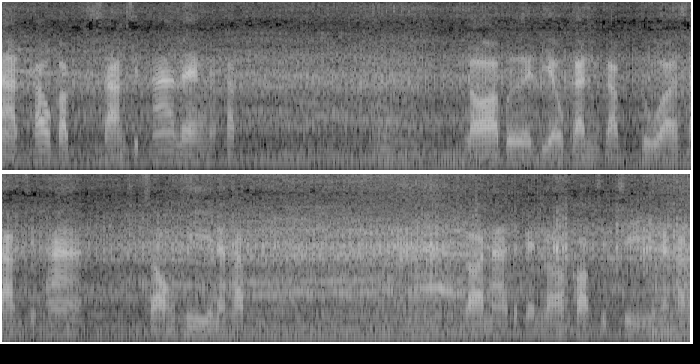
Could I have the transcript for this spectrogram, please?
นาดเท่ากับ 35 แรงนะครับล้อเบอร์เดียวกันกับตัว 35 2ทีนะครับล้อหน้าจะเป็นล้อขอบ 14 นะครับ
